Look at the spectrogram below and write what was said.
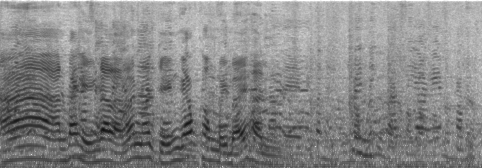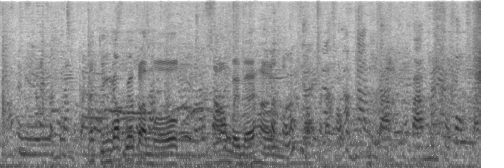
à anh phát hiện ra là nó nói chuyện gốc không bị bể hình training và CRM và nó chuyển gốc rất là mượt nó không bị bể hình là là và mình là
